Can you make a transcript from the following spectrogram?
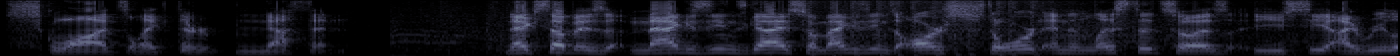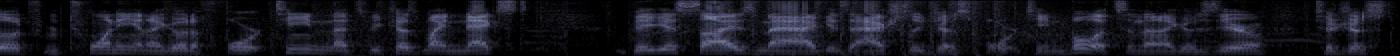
squads like they're nothing Next up is magazines, guys. So magazines are stored and enlisted. So as you see, I reload from 20 and I go to 14. And that's because my next biggest size mag is actually just 14 bullets. And then I go 0 to just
